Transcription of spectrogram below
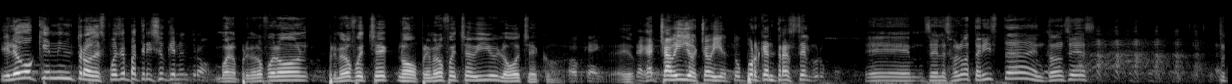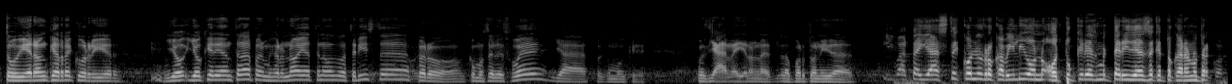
Y luego, ¿quién entró? Después de Patricio, ¿quién entró? Bueno, primero fueron, primero fue Checo, no, primero fue Chavillo y luego Checo. Ok. Deja, Chavillo, Chavillo, ¿tú por qué entraste al grupo? Eh, se les fue el baterista, entonces tu- tuvieron que recurrir. Yo, yo quería entrar, pero me dijeron, no, ya tenemos baterista, pero como se les fue, ya fue como que, pues ya me dieron la, la oportunidad. ¿Y batallaste con el rockabilly o, no? o tú querías meter ideas de que tocaran otra cosa?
